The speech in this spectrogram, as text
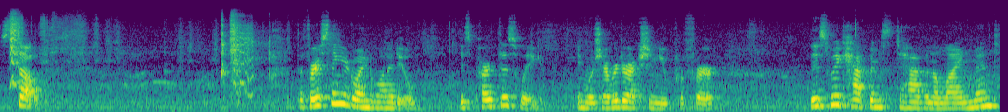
So, the first thing you're going to want to do is part this wig in whichever direction you prefer. This wig happens to have an alignment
